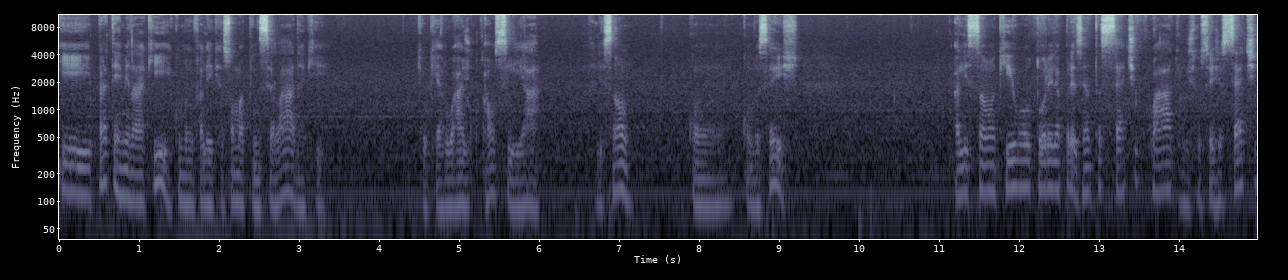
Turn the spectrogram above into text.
E para terminar aqui, como eu falei que é só uma pincelada aqui, que eu quero auxiliar lição com, com vocês, a lição aqui o autor ele apresenta sete quadros, ou seja, sete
